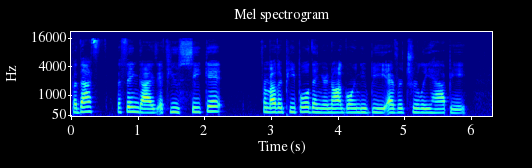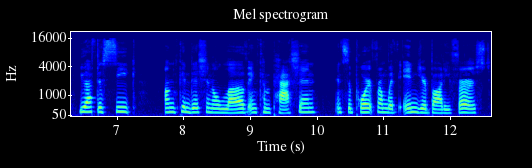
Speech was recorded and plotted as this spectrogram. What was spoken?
But that's the thing, guys. If you seek it from other people, then you're not going to be ever truly happy. You have to seek unconditional love and compassion and support from within your body first.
